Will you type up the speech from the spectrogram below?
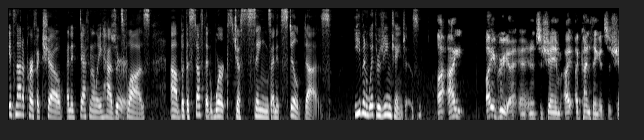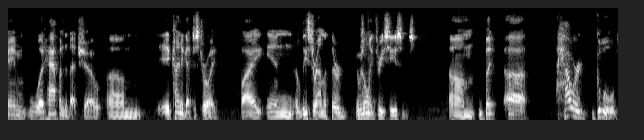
it's not a perfect show, and it definitely has its flaws. Um, but the stuff that works just sings, and it still does, even with regime changes. I I, I agree, I, and it's a shame. I, I kind of think it's a shame what happened to that show. Um, it kind of got destroyed by in at least around the third. It was only three seasons, um, but uh, Howard Gould,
